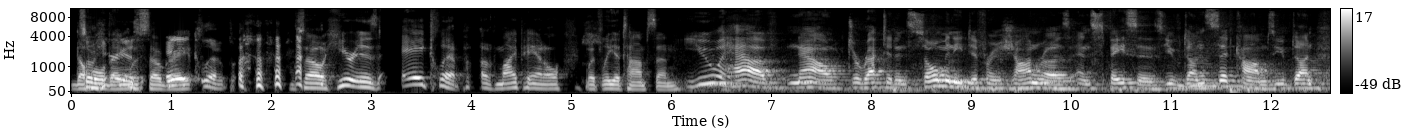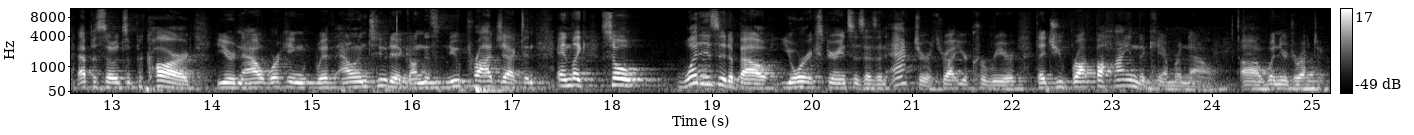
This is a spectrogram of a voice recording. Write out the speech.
the so whole thing was so great. clip. so here is a clip of my panel with Lea Thompson. You have now directed in so many different genres and spaces. You've done sitcoms, you've done episodes of Picard. You're now working with Alan Tudyk on this new project, and and like so. What is it about your experiences as an actor throughout your career that you brought behind the camera now uh, when you're directing?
